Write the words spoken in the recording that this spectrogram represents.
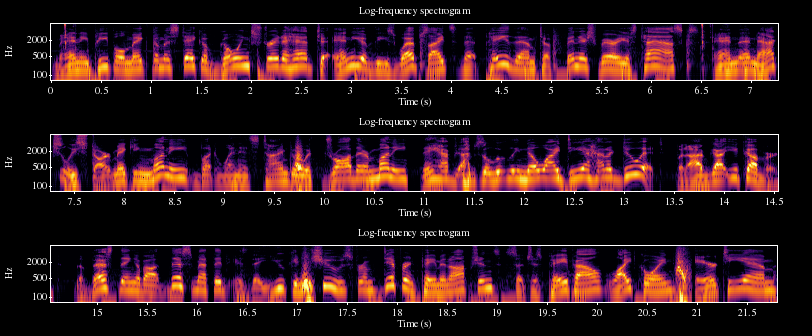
Many people make the mistake of going straight ahead to any of these websites that pay them to finish various tasks and then actually start making money, but when it's time to withdraw their money, they have absolutely no idea how to do it. But I've got you covered. The best thing about this method is that you can choose from different payment options such as PayPal, Litecoin, AirTM,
